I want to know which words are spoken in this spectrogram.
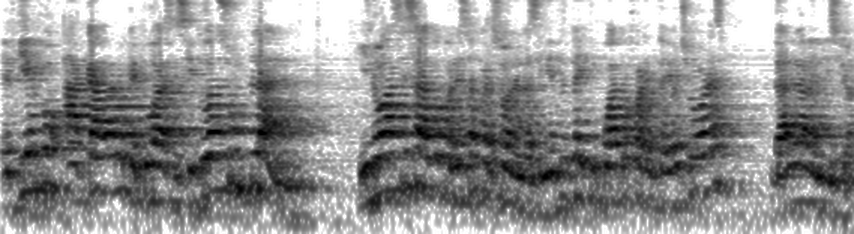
El tiempo acaba lo que tú haces. Si tú das un plan y no haces algo con esa persona en las siguientes 24, 48 horas, dale la bendición.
